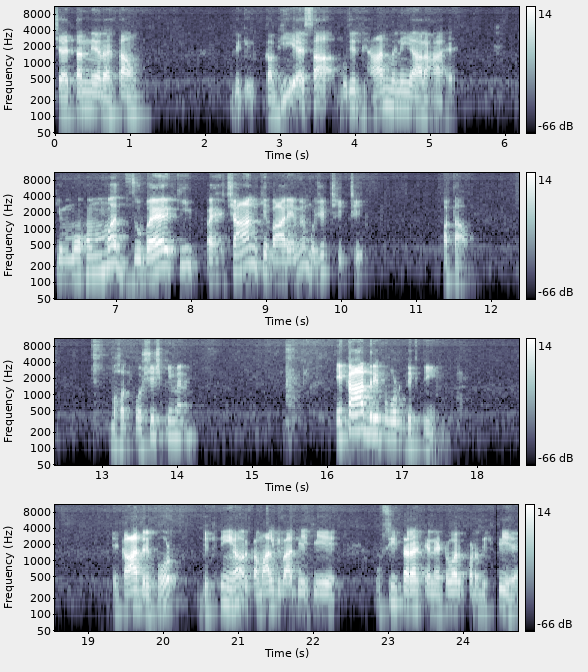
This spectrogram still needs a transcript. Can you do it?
चैतन्य रहता हूँ। लेकिन कभी ऐसा मुझे ध्यान में नहीं आ रहा है कि मोहम्मद जुबैर की पहचान के बारे में मुझे ठीक ठीक पता हो। बहुत कोशिश की मैंने। एकाध रिपोर्ट दिखती है। एकाध रिपोर्ट दिखती है और कमाल की बात यह कि उसी तरह के नेटवर्क पर दिखती है।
